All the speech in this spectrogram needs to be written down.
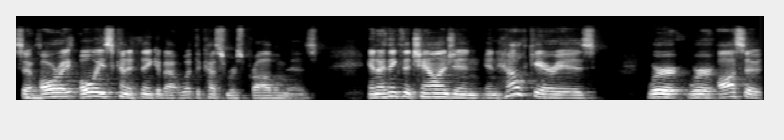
So mm-hmm. always, always kind of think about what the customer's problem is. And I think the challenge in, in healthcare is we're, we're also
